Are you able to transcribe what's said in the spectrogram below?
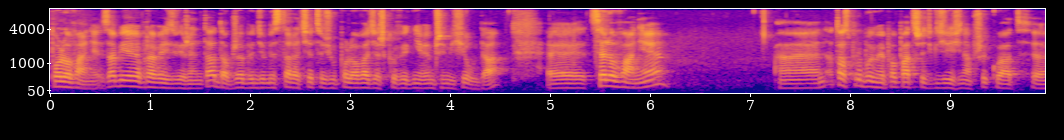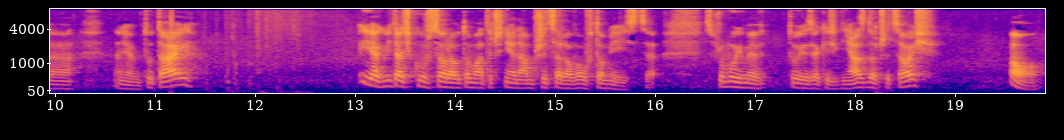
Polowanie. Zabijają prawie zwierzęta. Dobrze, będziemy starać się coś upolować, aczkolwiek nie wiem, czy mi się uda. Celowanie. No to spróbujmy popatrzeć gdzieś na przykład, no nie wiem, tutaj. I jak widać, kursor automatycznie nam przycelował w to miejsce. Spróbujmy, tu jest jakieś gniazdo czy coś. O,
